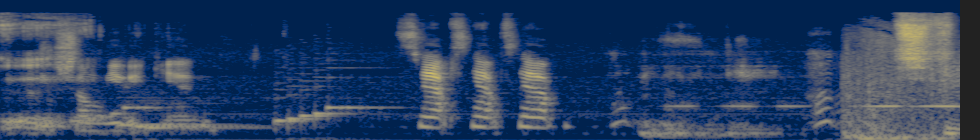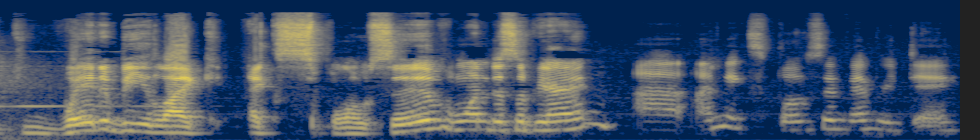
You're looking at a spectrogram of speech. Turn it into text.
we shall meet again. Snap, snap, snap. Way to be like explosive when disappearing. Uh, I'm explosive every day.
